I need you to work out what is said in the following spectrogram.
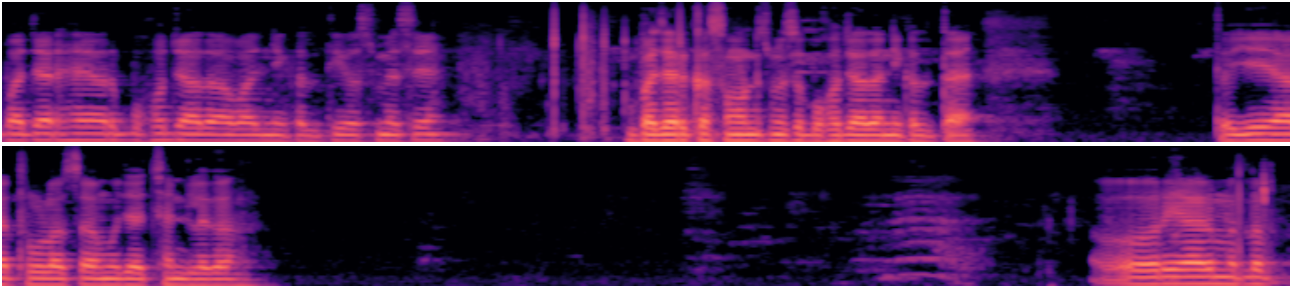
बजर है और बहुत ज़्यादा आवाज़ निकलती है उसमें से। बजर का साउंड उसमें से बहुत ज़्यादा निकलता है। तो ये यार थोड़ा सा मुझे अच्छा नहीं लगा। और यार मतलब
